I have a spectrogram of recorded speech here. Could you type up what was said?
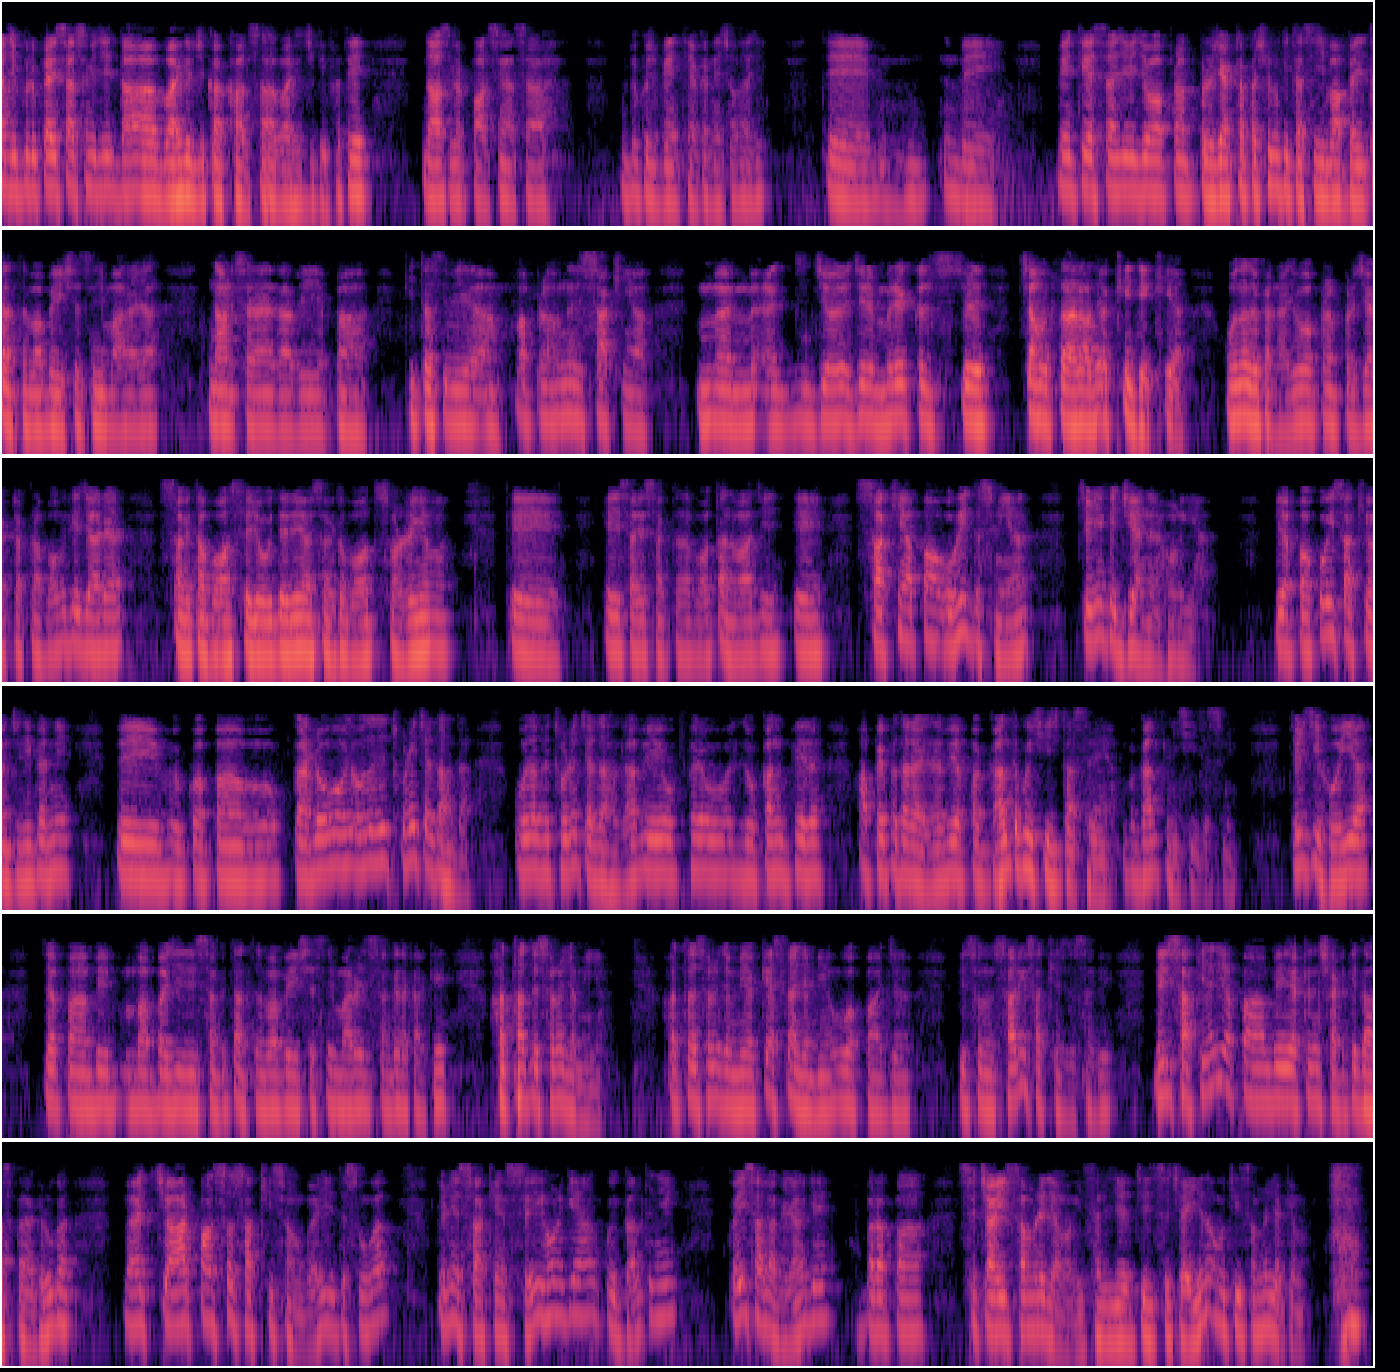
ਅੱਜ ਗੁਰੂ ਪਿਆਰੀ ਸਾਹਿਬ ਸਿੰਘ ਜੀ ਦਾ ਵਾਹਿਗੁਰੂ ਜੀ ਕਾ ਖਾਲਸਾ, ਵਾਹਿਗੁਰੂ ਜੀ ਕੀ ਫਤਿਹ। ਦਾਸ ਗੁਰਪਾਲ ਸਿੰਘ ਸਾਹਿਬ ਵੀ ਕੁਝ ਬੇਨਤੀਆਂ ਕਰਨੀ ਚਾਹੁੰਦਾ ਜੀ। ਤੇ ਵੀ ਬੇਨਤੀ ਇਸ ਤਰ੍ਹਾਂ ਜੀ ਵੀ ਜੋ ਆਪਣਾ ਪ੍ਰੋਜੈਕਟ ਆਪਾਂ ਸ਼ੁਰੂ ਕੀਤਾ ਸੀ ਜੀ ਬਾਬਾ ਜੀ, ਧੰਨ ਬਾਬਾ ਈਸ਼ਰ ਸਿੰਘ ਜੀ ਮਹਾਰਾਜਾ ਨਾਨਕ ਸਰਾਂ ਦਾ ਵੀ ਆਪਾਂ ਕੀਤਾ ਸੀ ਵੀ ਆਪਣਾ ਉਹਨਾਂ ਦੀ ਸਾਖੀਆਂ ਜਿਹੜੇ ਮਿਰੇਕਲਸ ਜਿਹੜੇ ਚਮਤਕਾਰ ਆਦੇ ਅੱਖੀਂ ਦੇਖਿਆ। ਉਹਨਾਂ ਦਾ ਕਰਨਾ ਜੋ ਆਪਣਾ ਪ੍ਰੋਜੈਕਟ ਆਪਣਾ ਬਹੁਤ ਵਧੀਆ ਜਾ ਰਿਹਾ। ਸੰਗਤਾਂ ਬਹੁਤ ਸਹਿਯੋਗ ਦੇ ਰਹੀਆਂ, ਸੰਗਤਾਂ ਬਹੁਤ ਸੁਣ ਰਹੀਆਂ ਵਾ। ਤੇ ਇਹ ਸਾਰੇ ਸੰਗਤਾਂ ਦਾ ਬਹੁਤ ਧੰਨਵਾਦ ਜੀ। ਤੇ ਸਾਖੀਆਂ ਆਪਾਂ ਉਹੀ ਦੱਸਣੀਆਂ ਜਿਹੜੀਆਂ ਕਿ ਜੈਨਰ ਹੋਣਗੀਆਂ। ਵੀ ਆਪਾਂ ਕੋਈ ਸਾਖੀ ਉਂਝ ਨਹੀਂ ਕਰਨੀ, ਵੀ ਆਪਾਂ ਉਹ ਕਰ ਲਓ, ਉਹ- ਉਹਦਾ ਜੀ ਥੋੜੇ ਚਿਰ ਦਾ ਹੁੰਦਾ, ਉਹਦਾ ਫਿਰ ਥੋੜੇ ਚਿਰ ਦਾ ਹੁੰਦਾ ਵੀ ਉਹ ਫਿਰ ਉਹ ਲੋਕਾਂ ਨੂੰ ਫਿਰ ਆਪੇ ਪਤਾ ਲੱਗ ਜਾਂਦਾ ਵੀ ਆਪਾਂ ਗਲਤ ਕੋਈ ਚੀਜ਼ ਦੱਸ ਰਹੇ ਹਾਂ ਗਲਤ ਨਹੀਂ ਚੀਜ਼ ਦੱਸਣੀ। ਜਿਹੜੀ ਚੀਜ਼ ਹੋਈ ਆ ਜੇ ਆਪਾਂ ਵੀ ਬਾਬਾ ਜੀ ਦੀ ਸੰਗਤਾਂ ਤੇ ਬਾਬਾ ਈਸ਼ਰ ਸਿੰਘ ਮਹਾਰਾਜ ਦੀ ਸੰਗਤ ਕਰਕੇ ਹੱਥਾਂ ਤੇ ਸਰੋਂ ਜੰਮੀਆਂ। ਹੱਥਾਂ ਸਰੋਂ ਜੰਮੀਆਂ, ਕਿਸ ਤਰ੍ਹਾਂ ਜੰਮੀਆਂ, ਉਹ ਆਪਾਂ ਅੱਜ ਵੀ ਤੁਹਾਨੂੰ ਸਾਰੀਆਂ ਸਾਖੀਆਂ 'ਚ ਦੱਸਾਂਗੇ। ਮੇਰੀ ਸਾਖੀ ਨਾ ਜੀ, ਆਪਾਂ ਵੀ ਇੱਕ ਦਿਨ ਛੱਡ ਕੇ ਦੱਸ ਪਾਇਆ ਕਰੂਗਾ। ਮੈਂ 4-500 ਸਾਖੀ ਸੁਣਾਉਂਗਾ ਜੀ, ਦੱਸੂਗਾ। ਜਿਹੜੀਆਂ ਸਾਖੀਆਂ ਸਹੀ ਹੋਣਗੀਆਂ, ਕੋਈ ਗਲਤ ਨਹੀਂ, ਕਈ ਸਾਲ ਲੱਗ ਜਾਣਗੇ, ਪਰ ਆਪਾਂ ਸਚਾਈ ਸਾਹਮਣੇ ਲਿਆਵਾਂਗੇ। ਸਾਰੀ ਜਿਹੜੀ ਚੀਜ਼ ਸਚਾਈ ਹੈ ਨਾ, ਉਹ ਚੀਜ਼ ਸਾਹਮਣੇ ਲੈ ਕੇ ਆਵਾਂਗੇ।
